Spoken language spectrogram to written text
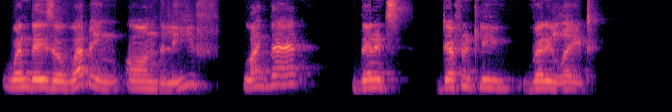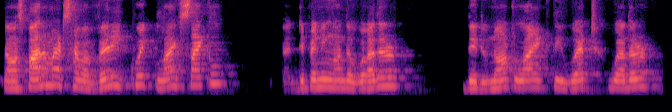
when there's a webbing on the leaf like that, then it's definitely very late. Now, spider mites have a very quick life cycle, uh, depending on the weather. They do not like the wet weather,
